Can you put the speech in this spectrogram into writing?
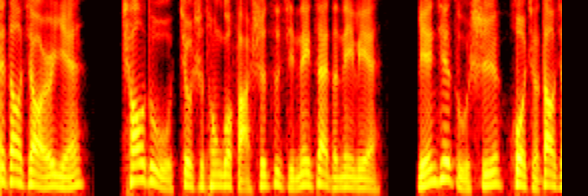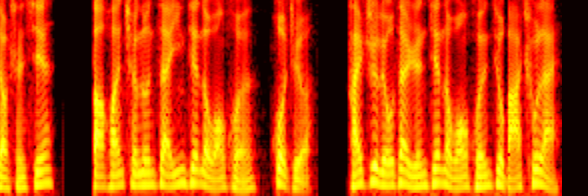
在道教而言，超度就是通过法师自己内在的内敛，连接祖师或者道教神仙，把还沉沦在阴间的亡魂，或者还滞留在人间的亡魂就拔出来，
